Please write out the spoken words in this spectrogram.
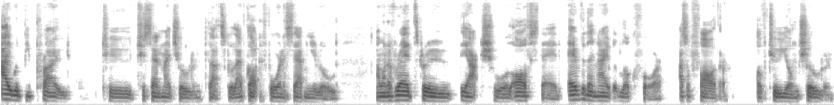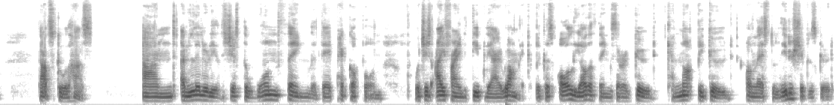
I would be proud to to send my children to that school. I've got a four and a seven year old, and when I've read through the actual Ofsted, everything I would look for as a father of two young children, that school has. And and literally it's just the one thing that they pick up on, which is I find deeply ironic because all the other things that are good cannot be good unless the leadership is good.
